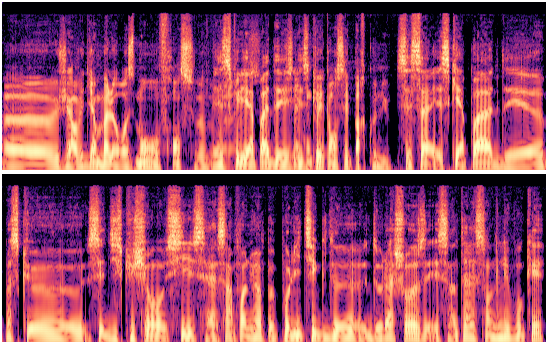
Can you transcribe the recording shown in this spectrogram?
Euh, j'ai envie de dire, malheureusement, en France, euh, Mais est-ce qu'il n'y a pas des... sa compétence n'est pas reconnue. C'est ça, est-ce qu'il n'y a pas des... euh, Parce que ces discussions aussi, c'est un point de vue un peu politique de, de la chose et c'est intéressant de l'évoquer.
